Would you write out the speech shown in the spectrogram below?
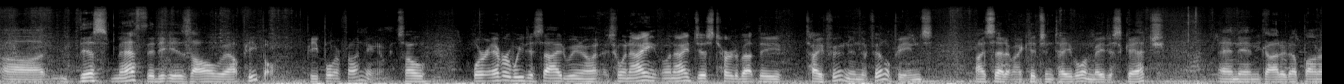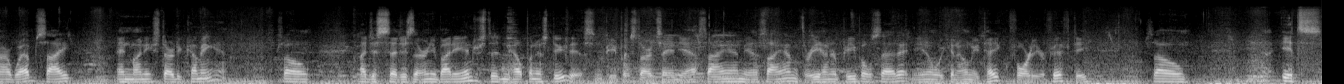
uh, this method is all about people. People are funding them. So wherever we decide we know. So when I when I just heard about the typhoon in the Philippines, I sat at my kitchen table and made a sketch, and then got it up on our website, and money started coming in. So I just said, "Is there anybody interested in helping us do this?" And people started saying, "Yes, I am. Yes, I am." 300 people said it. And, you know, we can only take 40 or 50. So it's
